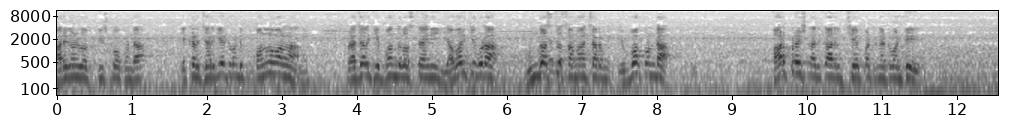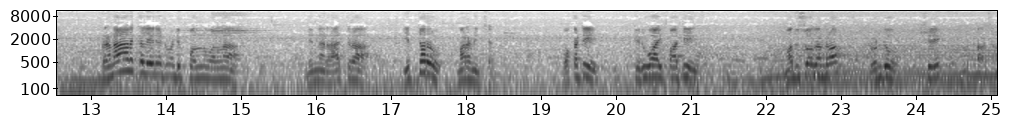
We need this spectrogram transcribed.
పరిగణలోకి తీసుకోకుండా ఇక్కడ జరిగేటువంటి పనుల వలన ప్రజలకు ఇబ్బందులు వస్తాయని ఎవరికి కూడా ముందస్తు సమాచారం ఇవ్వకుండా కార్పొరేషన్ అధికారులు చేపట్టినటువంటి ప్రణాళిక లేనటువంటి పనుల వలన నిన్న రాత్రి ఇద్దరు మరణించారు. ఒకటి తిరువాయిపాటి మధుసూదన్ రావు రెండు షేక్ ముర్తాజా.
